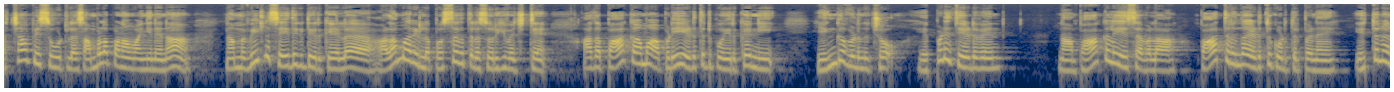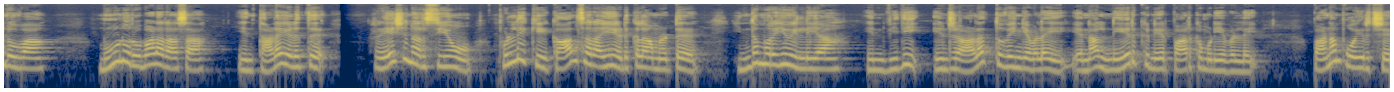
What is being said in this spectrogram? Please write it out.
அச்சாபீஸ் வீட்டில் சம்பள பணம் வாங்கினேன்னா நம்ம வீட்டில் செய்துக்கிட்டு இருக்கையில் அலமாரியில் புஸ்தகத்தில் சொருகி வச்சுட்டேன். அதை பார்க்காம அப்படியே எடுத்துகிட்டு போயிருக்க நீ. எங்கே விழுந்துச்சோ? எப்படி தேடுவேன்? நான் பார்க்கலையே செவலா. பார்த்துருந்தா எடுத்து கொடுத்துருப்பேனே. எத்தனை ரூபா? மூணு ரூபாடா ராசா. என் தலை எழுத்து. ரேஷன் அரிசியும் புள்ளைக்கு கால் சராயும் எடுக்கலாம்னுட்டு இந்த முறையும் இல்லையா? என் விதி என்று அளத்துவங்கியவளை என்னால் நேருக்கு நேர் பார்க்க முடியவில்லை. பணம் போயிருச்சு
